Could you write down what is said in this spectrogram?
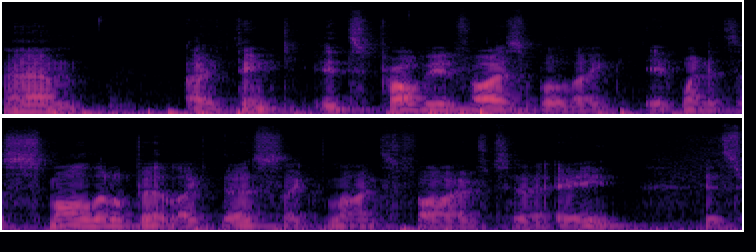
Um, I think it's probably advisable, like if when it's a small little bit like this, like lines five to eight, it's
